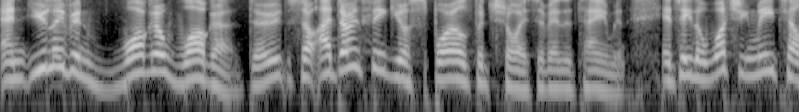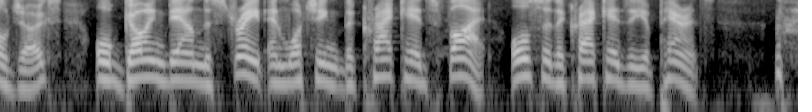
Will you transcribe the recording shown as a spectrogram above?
And you live in Wagga Wagga, dude. So I don't think you're spoiled for choice of entertainment. It's either watching me tell jokes or going down the street and watching the crackheads fight. Also, the crackheads are your parents.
